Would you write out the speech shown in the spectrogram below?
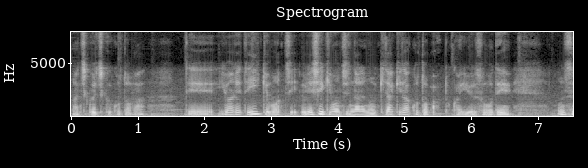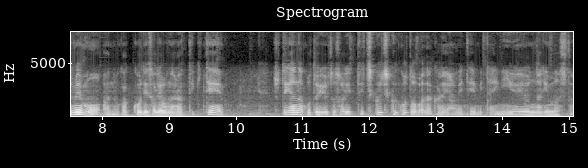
まあ、チクチク言葉。で言われていい気持ち嬉しい気持ちになるのをキラキラ言葉とか言うそうで娘もあの学校でそれを習ってきてちょっと嫌なこと言うとそれってチクチク言葉だからやめてみたいに言うようになりました。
